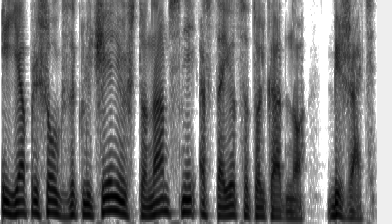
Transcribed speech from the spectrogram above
«И я пришел к заключению, что нам с ней остается только одно — бежать».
